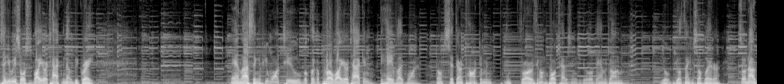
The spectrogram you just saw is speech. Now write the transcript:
send you resources while you're attacking, that would be great. And last thing, if you want to look like a pro while you're attacking, behave like one. Don't sit there and taunt them and, and throw everything out in ball chat as soon as you get a little damage on them. You'll you'll thank yourself later. So now,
